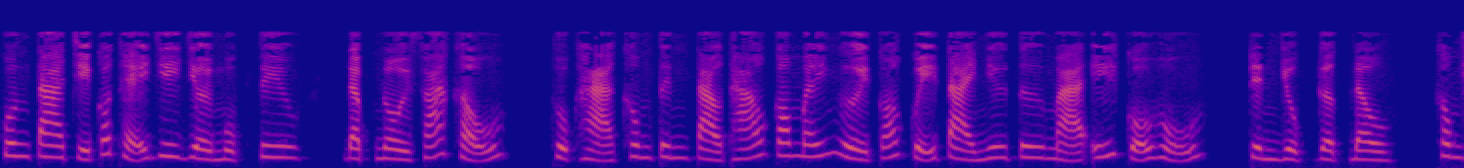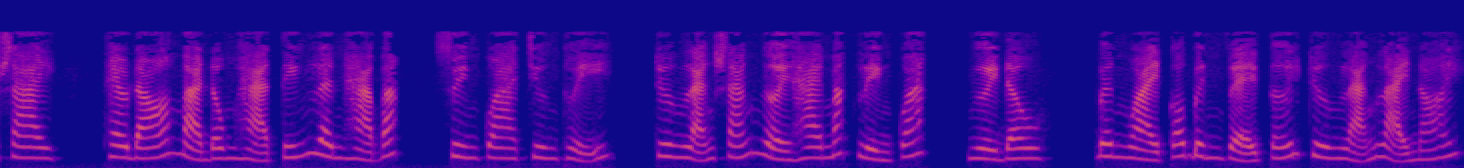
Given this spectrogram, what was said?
Quân ta chỉ có thể di dời mục tiêu, đập nồi phá khẩu, thuộc hạ không tin Tào Tháo có mấy người có quỷ tài như tư mã ý cổ hủ, trình dục gật đầu, không sai, theo đó mà Đông Hạ tiến lên Hà Bắc, xuyên qua Chương Thủy, Trương Lãng sáng ngời hai mắt liền quát, người đâu, bên ngoài có binh vệ tới Trương Lãng lại nói,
